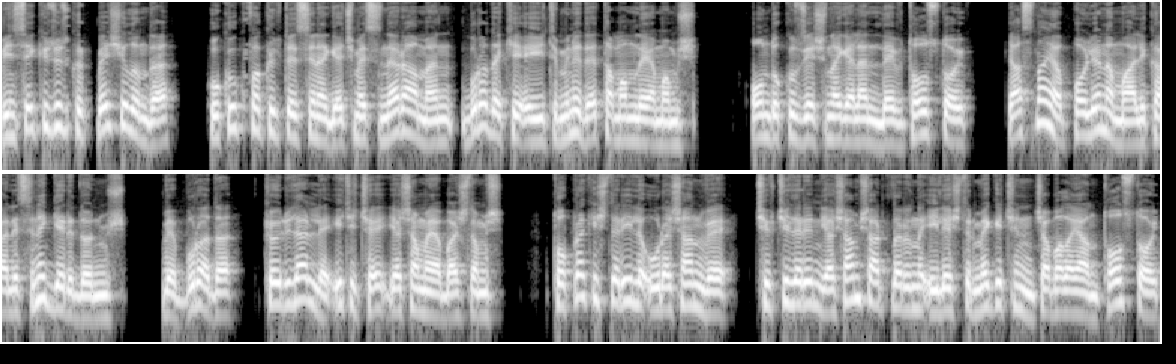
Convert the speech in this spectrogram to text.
1845 yılında hukuk fakültesine geçmesine rağmen buradaki eğitimini de tamamlayamamış. 19 yaşına gelen Lev Tolstoy, Yasnaya Polyana malikanesine geri dönmüş ve burada köylülerle iç içe yaşamaya başlamış. Toprak işleriyle uğraşan ve çiftçilerin yaşam şartlarını iyileştirmek için çabalayan Tolstoy,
